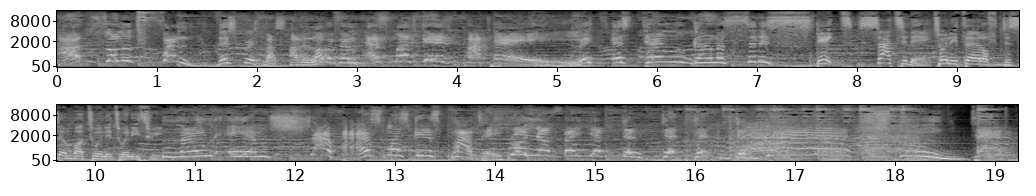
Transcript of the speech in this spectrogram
absolute fun this Christmas at the Love FM Xmas Kids Party. Rate is 10 Ghana cedis. Date Saturday, 23rd of December 2023. 9 a.m. sharp. Xmas Kids Party. Bronya Baye de de de de de. Hmm,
